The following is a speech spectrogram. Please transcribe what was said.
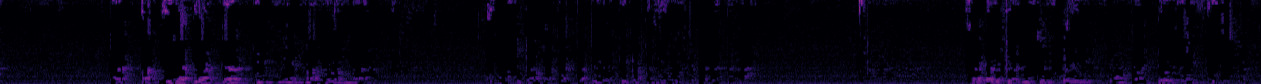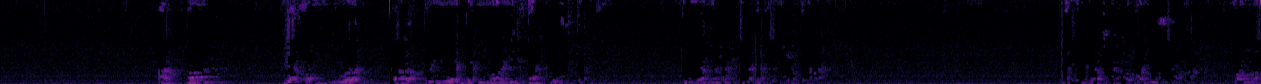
Tidak ada dunia yang lemah. Saya balik due egualità questa si chiama la chiara società. La chiara società, quando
